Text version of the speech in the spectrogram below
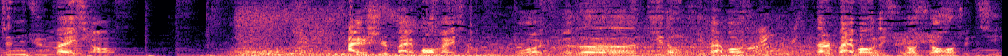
真菌卖强。还是百爆卖强，我觉得低等级百爆强，但是百爆得需要消耗神器。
